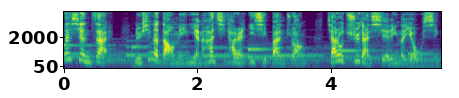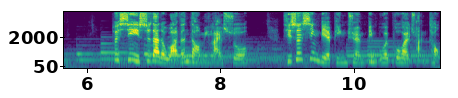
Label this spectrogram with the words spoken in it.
但现在女性的岛民也能和其他人一起扮装，加入驱赶邪灵的游行。对新一世代的瓦登岛民来说，提升性别平权并不会破坏传统，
